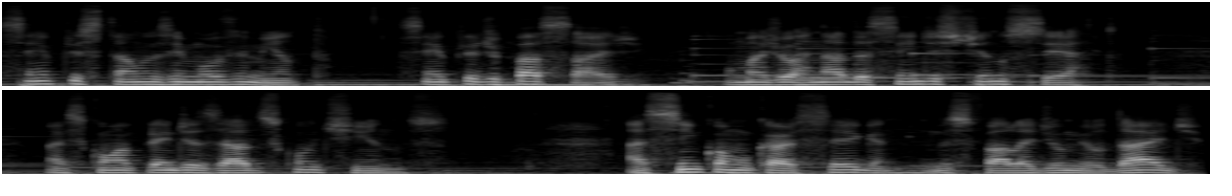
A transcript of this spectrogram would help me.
sempre estamos em movimento, sempre de passagem, uma jornada sem destino certo, mas com aprendizados contínuos. Assim como Carl Sagan nos fala de humildade,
